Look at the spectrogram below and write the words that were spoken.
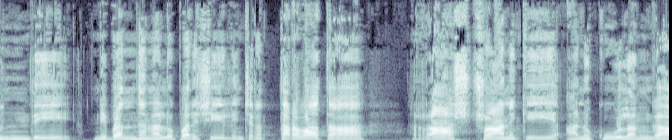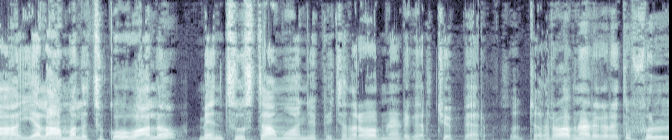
ఉంది. నిబంధనలు పరిశీలించిన తర్వాత రాష్ట్రానికి అనుకూలంగా ఎలా మలుచుకోవాలో మేము చూస్తాము అని చెప్పి చంద్రబాబు నాయుడు గారు చెప్పారు. సో చంద్రబాబు నాయుడు గారు అయితే ఫుల్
